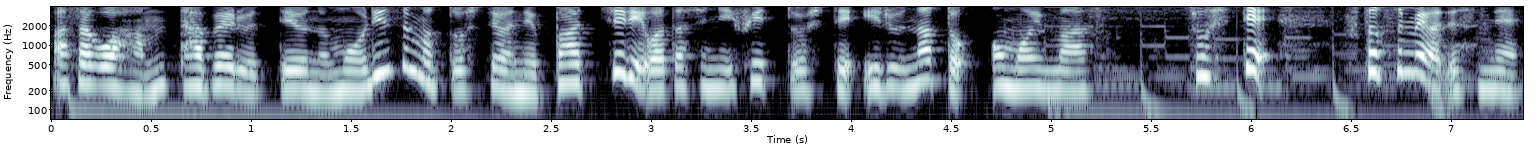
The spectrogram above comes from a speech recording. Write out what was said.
朝ごはん食べるっていうのもリズムとしてはねバッチリ私にフィットしているなと思いますそして2つ目はですね、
